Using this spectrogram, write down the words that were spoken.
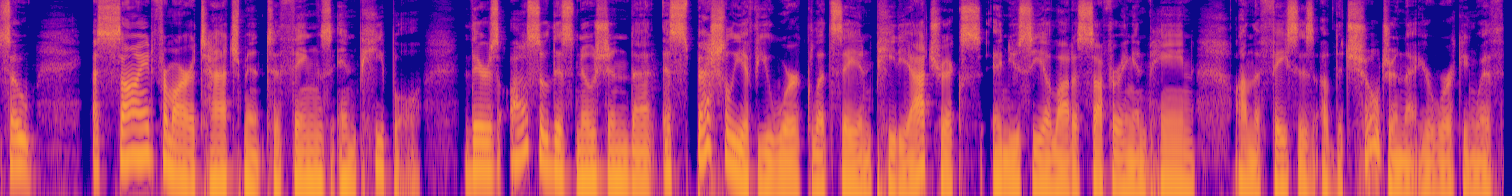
So, aside from our attachment to things and people, there's also this notion that, especially if you work, let's say, in pediatrics and you see a lot of suffering and pain on the faces of the children that you're working with,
